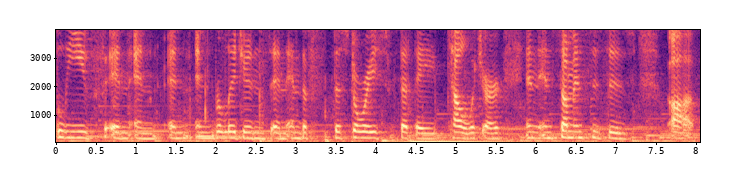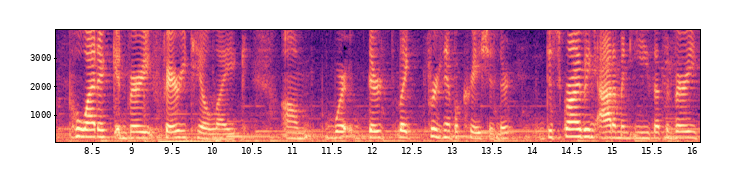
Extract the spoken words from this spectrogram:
believe in in, in, in religions and, and the the stories that they tell, which are in in some instances uh, poetic and very fairy tale like, um, where they're like for example creation. They're describing Adam and Eve. That's a very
